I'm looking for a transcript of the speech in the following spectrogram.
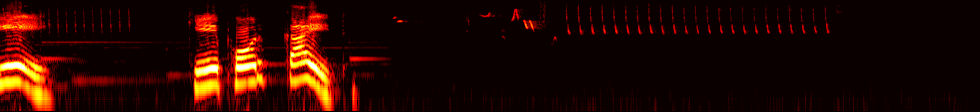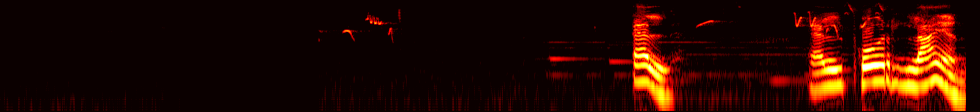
K K for kite L. L for lion.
